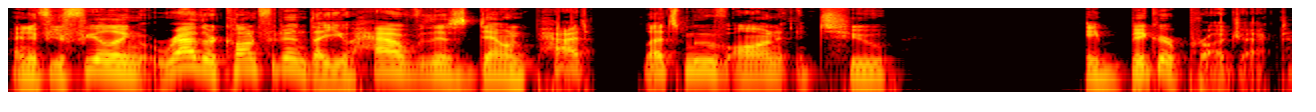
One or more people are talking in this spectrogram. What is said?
And if you're feeling rather confident that you have this down pat, let's move on to a bigger project.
